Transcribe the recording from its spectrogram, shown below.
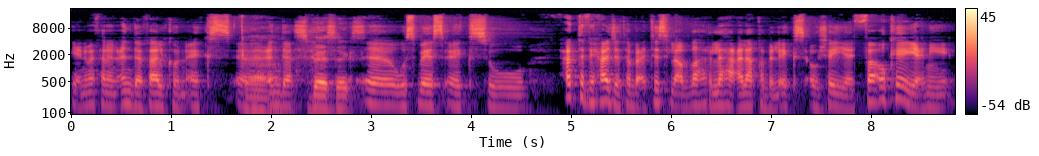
يعني مثلا عنده فالكون X آه, آه، عنده سبيس إكس. آه وسبيس إكس وحتى في حاجة تبع تسلا الظاهر لها علاقة بالإكس أو شيء يعني. فأوكي يعني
